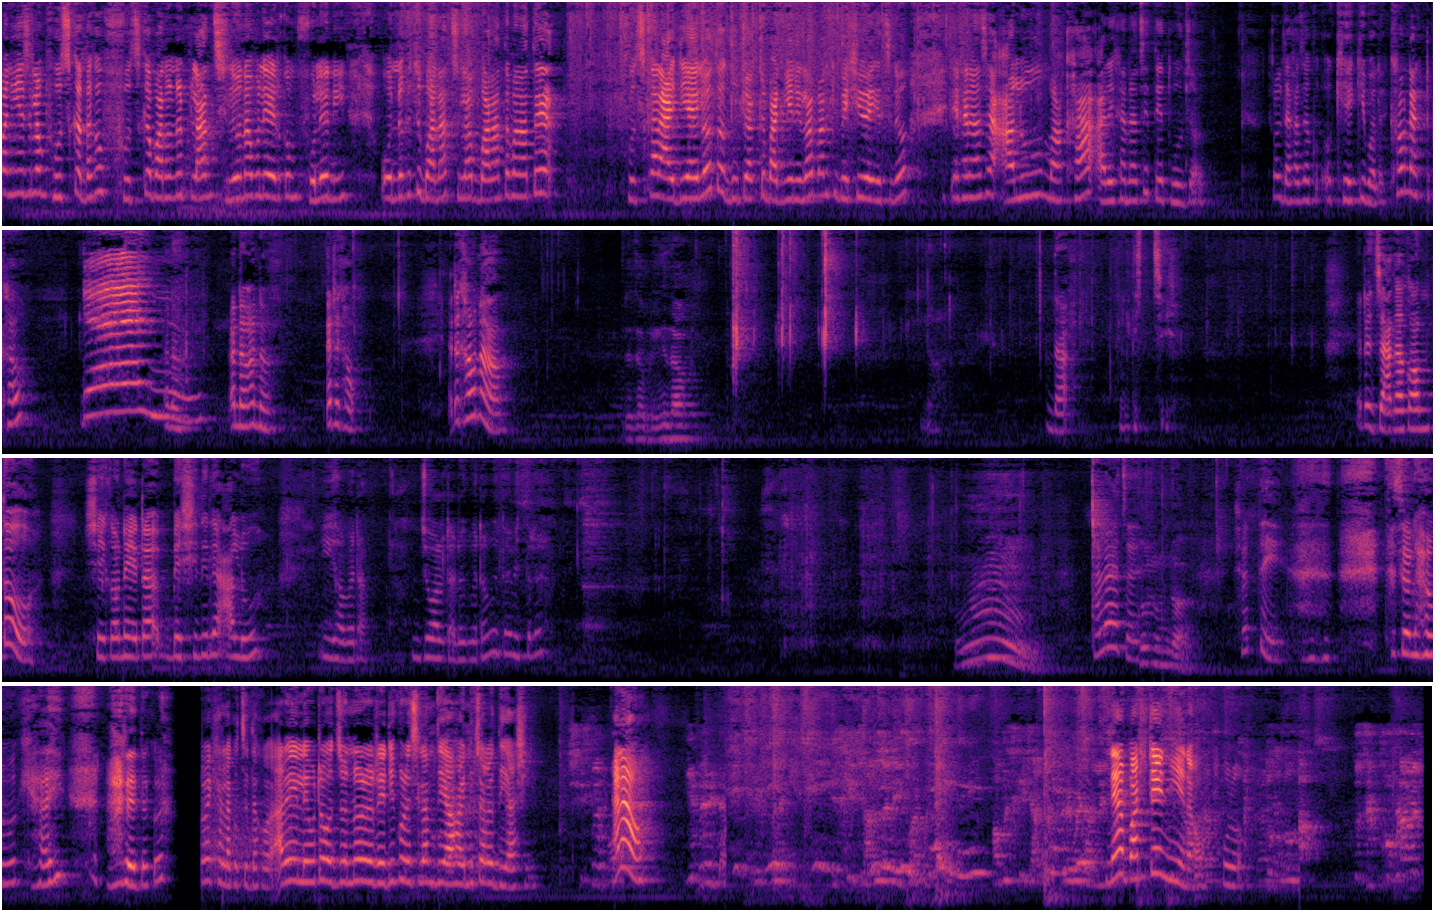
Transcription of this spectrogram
বানিয়েছিলাম ফুচকা। দেখো ফুচকা বানানোর প্ল্যান ছিল না বলে এরকম ফোলেনি অন্য কিছু বানাচ্ছিলাম। বানাতে বানাতে ফুচকার আইডিয়া এলো তো দুটো একটা বানিয়ে নিলাম। আর কি বেশি হয়ে গেছিল? এখানে আছে আলু মাখা আর এখানে আছে তেঁতুল জল। চল দেখা যাক ও খেয়ে কি বলে। খাও না একটা খাও। আনো আনো আনো। এটা খাও। এটা খাও না? ভেঙে দাও। দা দিচ্ছি। এটা জায়গা কম তো। সেই কারণে এটা বেশি দিলে আলু ই হবে না জলটা ঢুকবে না এটার ভিতরে। ভালো আছে? সত্যি? তো চলো আমি খাই। আরে দেখো আমি খেলা করছি দেখো। আরে এই লেবুটা ওর জন্য রেডি করেছিলাম দেওয়া হয়নি চলো দিয়ে আসি। হ্যাঁ নাও। নাও বাটিটাই নিয়ে নাও পুরো।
